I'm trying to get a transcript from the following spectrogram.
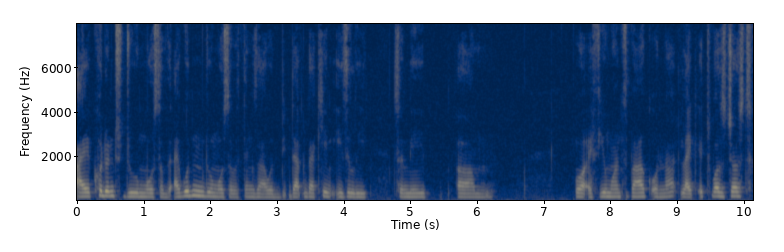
I couldn't do most of the I wouldn't do most of the things that would be, that that came easily to me um well a few months back or not. Like it was just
